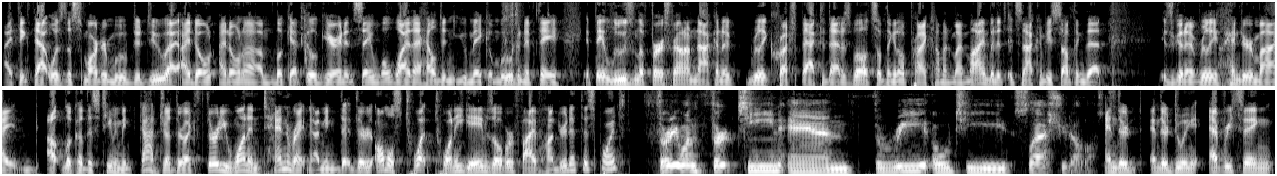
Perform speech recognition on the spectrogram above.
I think that was the smarter move to do. I, I don't I don't um, look at Bill Guerin and say, well, why the hell didn't you make a move? And if they if they lose in the first round, I'm not going to really crutch back to that as well. It's something that'll probably come in my mind, but it, it's not going to be something that is going to really hinder my outlook of this team. I mean, God, Judd, they're like 31 and 10 right now. I mean, they're almost, what, 20 games over 500 at this point? 31 13 and three OT slash shootout losses. And they're, and they're doing everything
